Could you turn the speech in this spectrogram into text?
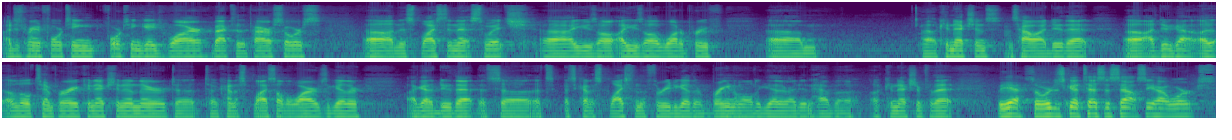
I just ran 14 14 gauge wire back to the power source, uh, and then spliced in that switch. Uh, I use all I use all waterproof um, uh, connections. Is how I do that. Uh, I do got a, a, little temporary connection in there to, to kind of splice all the wires together. I got to do that. That's uh, that's that's kind of splicing the three together, bringing them all together. I didn't have a, a connection for that. But yeah, so we're just going to test this out, see how it works.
